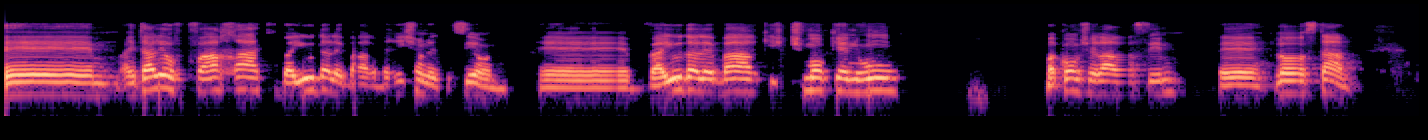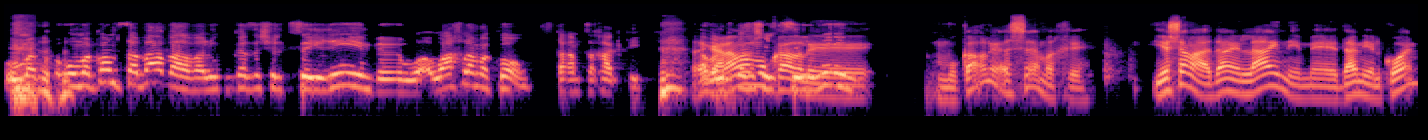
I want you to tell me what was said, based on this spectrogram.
אה, הייתה לי הופעה אחת ביהודה לבר בראשון לציון, אה, והיהודה לבר, כשמו כן הוא, מקום של ערסים, אה, לא סתם. הוא, הוא מקום סבבה, אבל הוא כזה של צעירים, והוא הוא אחלה מקום, סתם צחקתי. רגע, למה מוכר לי... מוכר לי השם, אחי. יש שם עדיין ליין עם אה, דניאל כהן?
